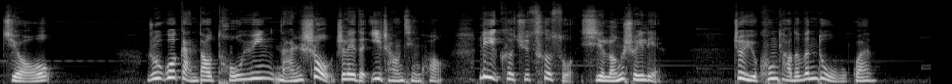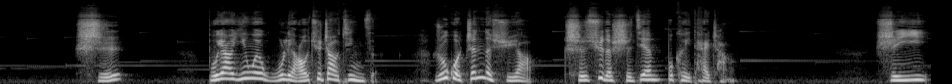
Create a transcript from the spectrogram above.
九，如果感到头晕、难受之类的异常情况，立刻去厕所洗冷水脸。这与空调的温度无关。十，不要因为无聊去照镜子，如果真的需要，持续的时间不可以太长。十一，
